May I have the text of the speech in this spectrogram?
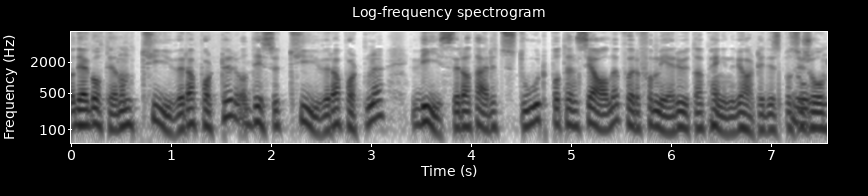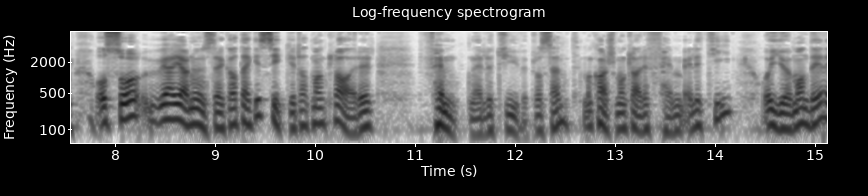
Og De har gått gjennom 20 rapporter, og disse 20 rapportene viser at det er et stort potensial for å få mer ut av pengene vi har til disposisjon. Og så vil jeg gjerne understreke at det er ikke sikkert at man klarer 15 eller 20% men kanskje man klarer 5 eller 10. Og gjør man det,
